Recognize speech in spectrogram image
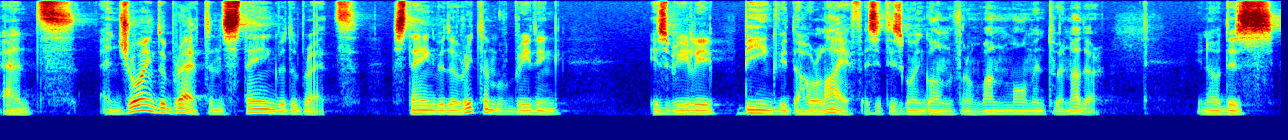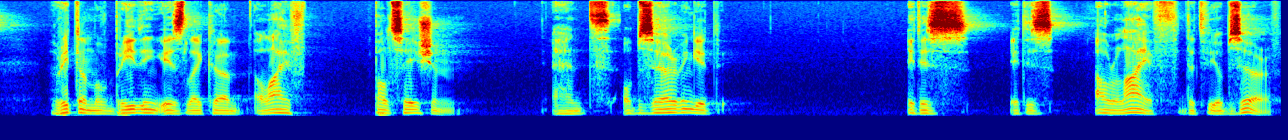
And enjoying the breath and staying with the breath, staying with the rhythm of breathing, is really being with our life as it is going on from one moment to another. You know, this rhythm of breathing is like a, a life pulsation, and observing it, it is, it is our life that we observe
